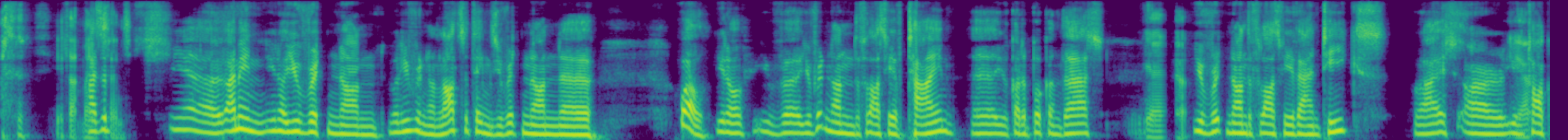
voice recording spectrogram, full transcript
if that makes sense. Yeah, I mean, you know, you've written on well, you've written on lots of things. You've written on, uh, well, you know, you've uh, you've written on the philosophy of time. Uh, you've got a book on that. Yeah. You've written on the philosophy of antiques, right? Or you yeah. talk,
